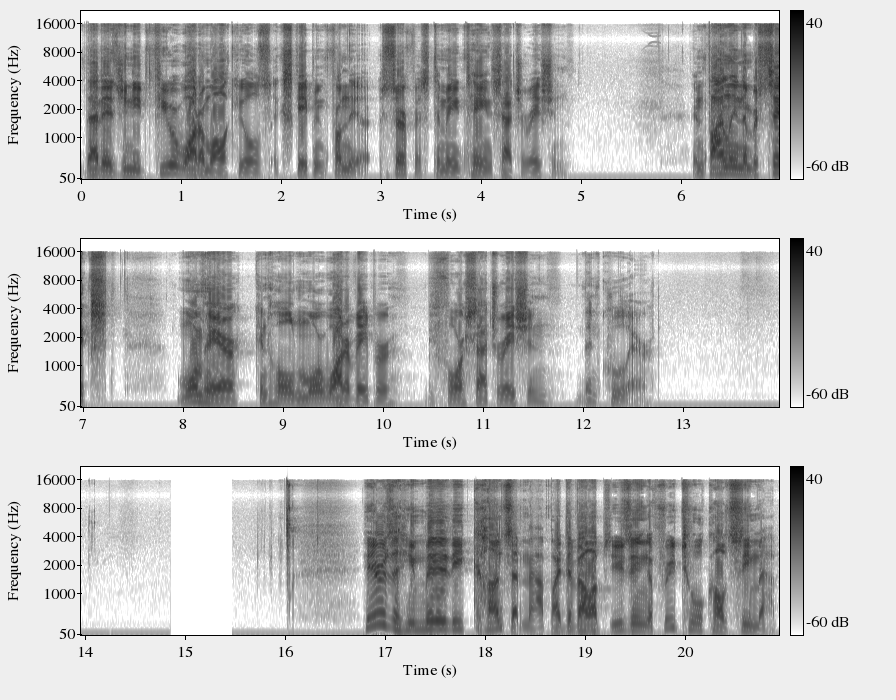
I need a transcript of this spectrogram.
That is, you need fewer water molecules escaping from the surface to maintain saturation. And finally, number 6, warm air can hold more water vapor before saturation than cool air. Here is a humidity concept map I developed using a free tool called CMAP.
